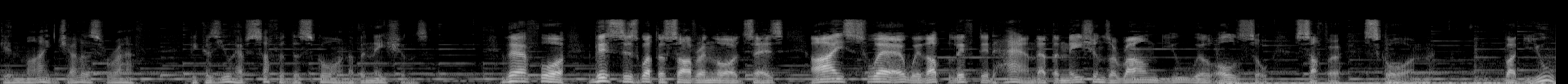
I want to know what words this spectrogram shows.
in my jealous wrath, because you have suffered the scorn of the nations. Therefore this is what the sovereign Lord says, I swear with uplifted hand that the nations around you will also suffer scorn. But you,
